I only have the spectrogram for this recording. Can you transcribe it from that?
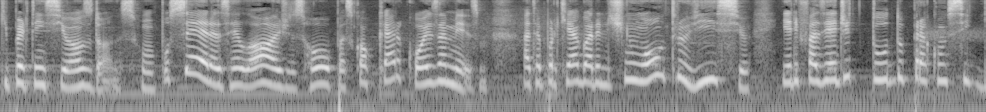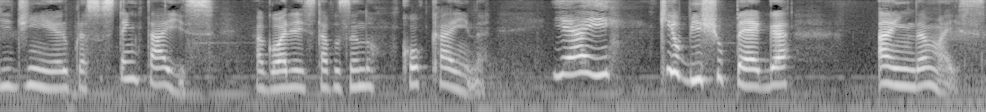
que pertenciam aos donos, como pulseiras, relógios, roupas, qualquer coisa mesmo. Até porque agora ele tinha um outro vício e ele fazia de tudo para conseguir dinheiro para sustentar isso. Agora ele estava usando cocaína. E é aí que o bicho pega ainda mais.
